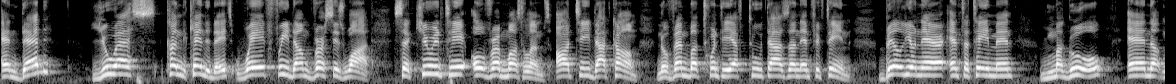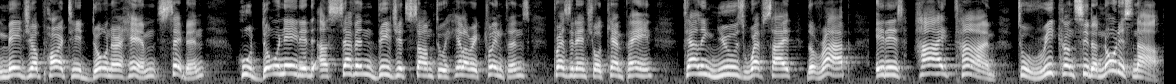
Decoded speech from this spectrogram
and dead? U.S. candidates waive freedom versus what? Security over Muslims. RT.com, November 20th, 2015. Billionaire entertainment mogul and major party donor Haim Saban, who donated a seven digit sum to Hillary Clinton's presidential campaign, telling news website The Wrap it is high time to reconsider. Notice now,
